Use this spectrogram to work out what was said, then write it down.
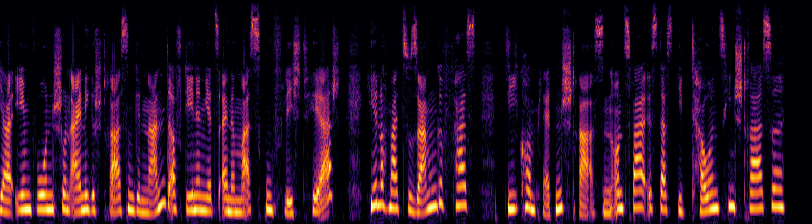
Ja, eben wurden schon einige Straßen genannt, auf denen jetzt eine Maskenpflicht herrscht. Hier nochmal zusammengefasst die kompletten Straßen. Und zwar ist das die Tauentzienstraße,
